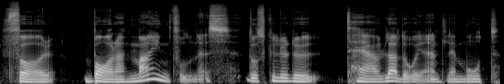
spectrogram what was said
för bara mindfulness, då skulle du tävla då egentligen mot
